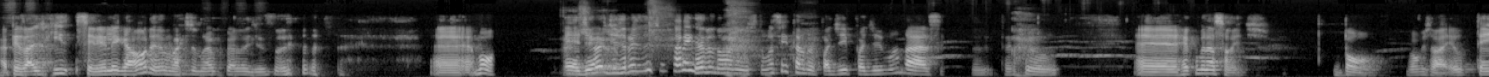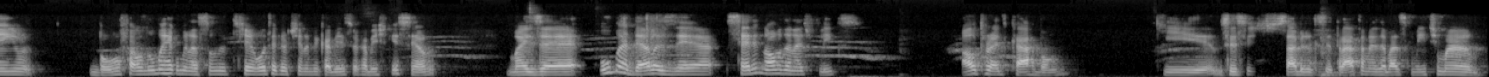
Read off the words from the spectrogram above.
Apesar de que seria legal, né? Mas não é por causa disso, né? É, bom, é, geralmente a gente não tá negando, não, né? Estamos aceitando, pode, pode mandar, assim, tranquilo. É, recomendações. Bom, vamos lá. Eu tenho. Bom, vou falando uma recomendação, tinha outra que eu tinha na minha cabeça e eu acabei esquecendo. Mas é uma delas é série nova da Netflix, Altered Carbon, que não sei se vocês sabem do que se trata, mas é basicamente uma,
